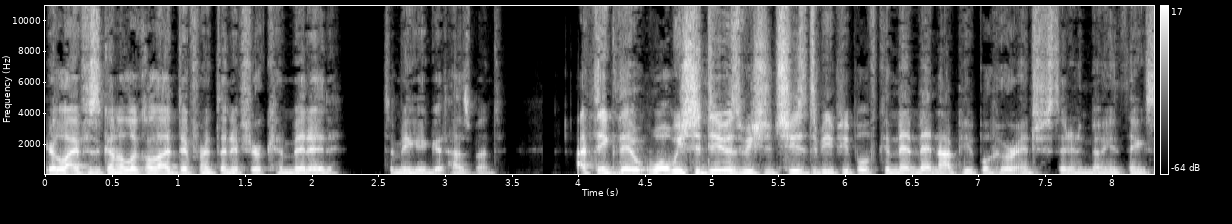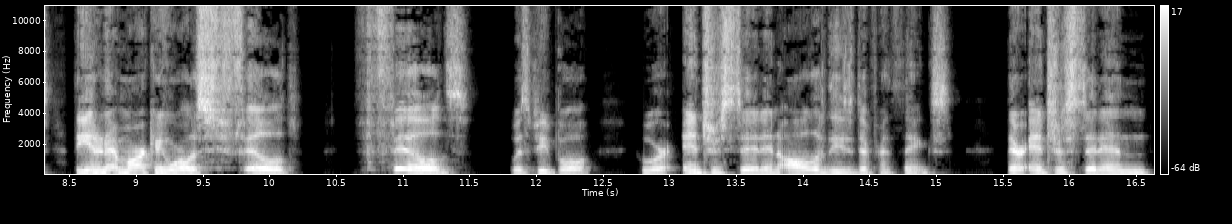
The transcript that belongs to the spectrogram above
Your life is going to look a lot different than if you're committed to being a good husband. I think that what we should do is we should choose to be people of commitment, not people who are interested in a million things. The internet marketing world is filled, filled with people who are interested in all of these different things. They're interested in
